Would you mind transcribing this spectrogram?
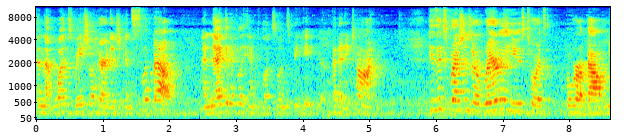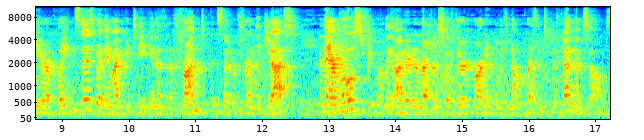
and that one's racial heritage can slip out and negatively influence one's behavior at any time. These expressions are rarely used towards or about mere acquaintances where they might be taken as an affront instead of a friendly jest, and they are most frequently uttered in reference to a third party who is not present to defend themselves.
